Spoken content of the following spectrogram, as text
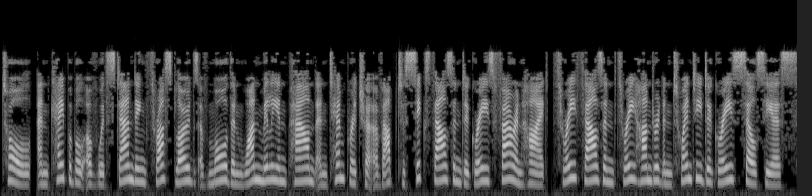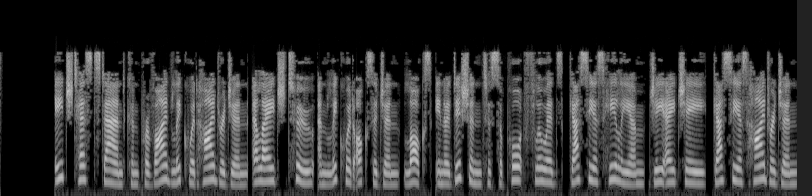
tall, and capable of withstanding thrust loads of more than 1 million pound and temperature of up to 6,000 degrees Fahrenheit 3,320 degrees Celsius. Each test stand can provide liquid hydrogen LH2 and liquid oxygen LOX in addition to support fluids, gaseous helium GHE, gaseous hydrogen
